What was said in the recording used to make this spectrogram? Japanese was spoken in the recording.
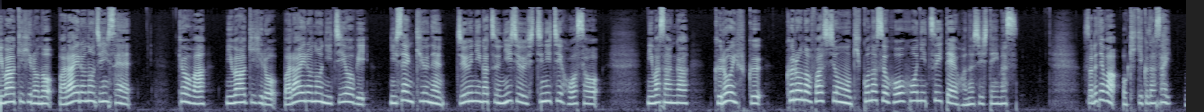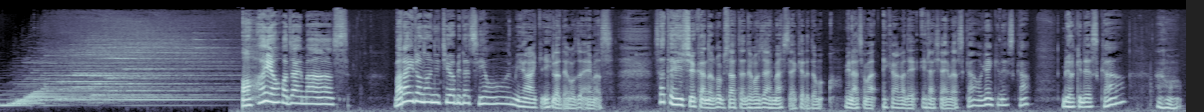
三輪明宏のバラ色の人生。今日は三輪明宏バラ色の日曜日、2009年12月27日放送。三輪さんが黒い服、黒のファッションを着こなす方法についてお話ししています。それではお聞きください。おはようございます。バラ色の日曜日ですよ。宮脇宏でございます。さて、一週間のご無沙汰でございましたけれども、皆様いかがでいらっしゃいますか？お元気ですか？病気ですか、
